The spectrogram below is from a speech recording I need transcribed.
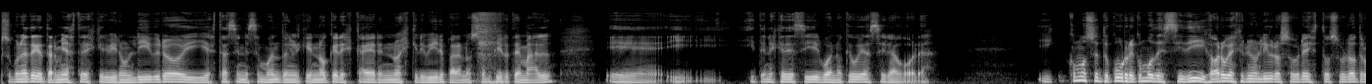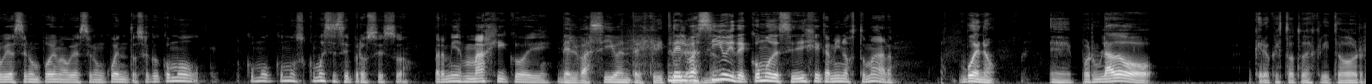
suponete que terminaste de escribir un libro y estás en ese momento en el que no querés caer en no escribir para no sentirte mal. Eh, y, y tenés que decidir, bueno, ¿qué voy a hacer ahora? ¿Y cómo se te ocurre? ¿Cómo decidís? Ahora voy a escribir un libro sobre esto, sobre otro voy a hacer un poema, voy a hacer un cuento. O sea, ¿cómo, cómo, cómo, cómo es ese proceso? Para mí es mágico y... Del vacío entre escrituras. Del vacío y de cómo decidís qué caminos tomar. Bueno, eh, por un lado, creo que esto todo escritor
